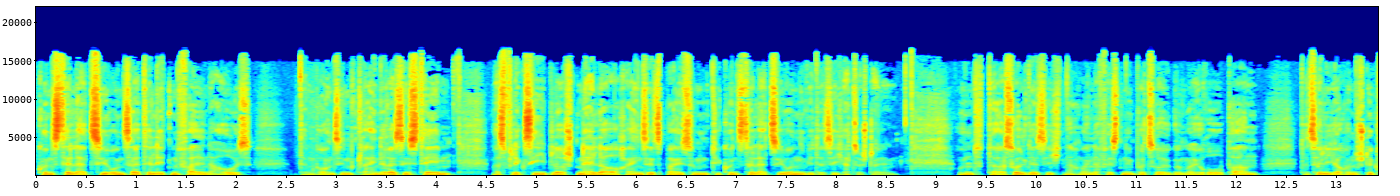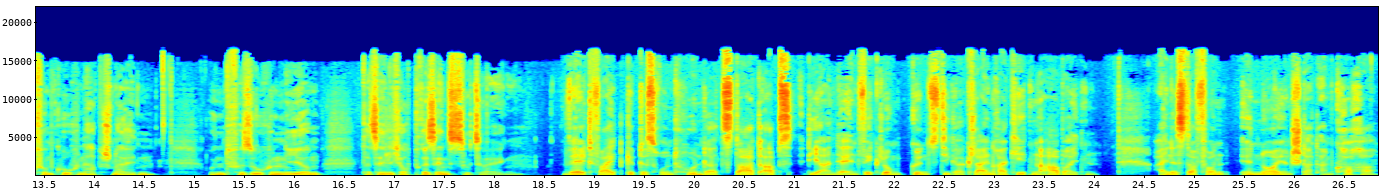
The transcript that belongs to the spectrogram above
Konstellationssatelliten fallen aus dann brauchen Sie ein kleineres System, was flexibler, schneller auch einsetzbar ist, um die Konstellationen wieder sicherzustellen. Und da sollte sich nach meiner festen Überzeugung Europa tatsächlich auch ein Stück vom Kuchen abschneiden und versuchen hier tatsächlich auch Präsenz zu zeigen. Weltweit gibt es rund 100 Start-ups, die an der Entwicklung günstiger Kleinraketen arbeiten. Eines davon in Neuenstadt am Kocher,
